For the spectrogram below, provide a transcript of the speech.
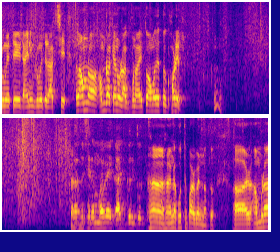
রুমেতে ডাইনিং রুমেতে রাখছে তাহলে আমরা আমরা কেন রাখব না? এ তো আমাদের তো ঘরের। কাজ করি হ্যাঁ হ্যাঁ না করতে পারবেন না তো। আর আমরা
